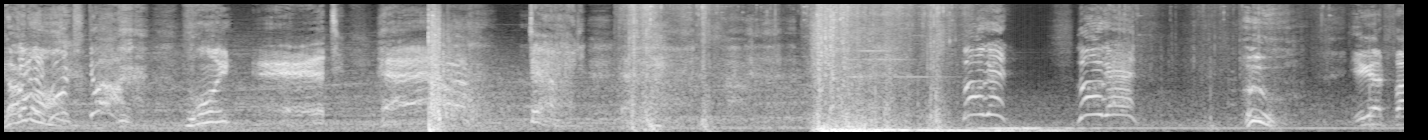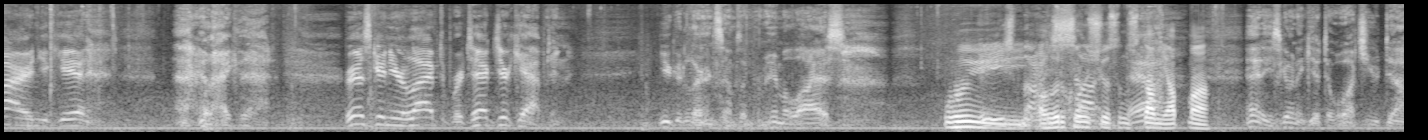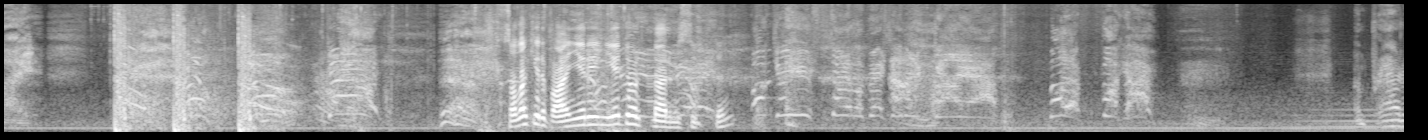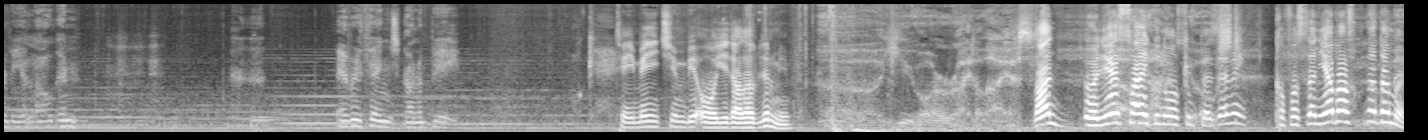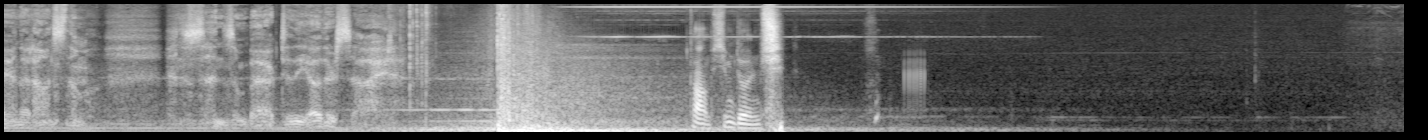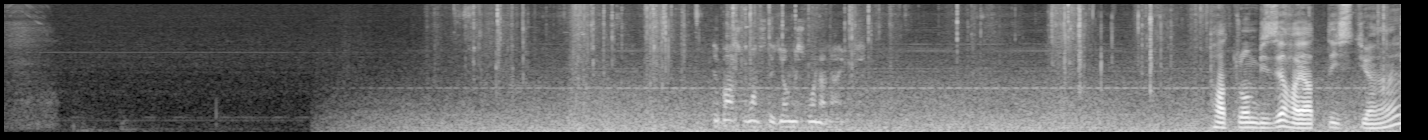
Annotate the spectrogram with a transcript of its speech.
Come on. Stop. Point it at Dad. Logan! Logan! Whew. You got fire in you, kid. I like that. Risking your life to protect your captain. You could learn something from him, Elias. Uy ağır konuşuyorsun ustam Ya. yapma. And he's gonna get to watch you die. Salak herif aynı yere niye dört mermi sıktın? I'm proud of you, Logan. Everything's gonna be okay. Teğmen için bir O7 alabilir miyim? Oh, you are right, Elias. Lan ölüye saygın olsun pezevenk. Kafasına niye bastın adamı? Man that hunts them and sends them back to the other side. Tamam şimdi ölmüş. The boss wants the youngest one alive. Patron bizi hayatta istiyor ha?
